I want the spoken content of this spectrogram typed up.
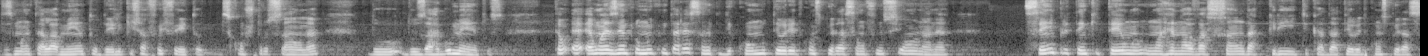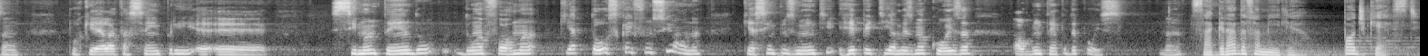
desmantelamento dele que já foi feito, desconstrução né? Do, dos argumentos. Então, é, é um exemplo muito interessante de como teoria de conspiração funciona, né? sempre tem que ter uma, uma renovação da crítica da teoria de conspiração, porque ela está sempre é, é, se mantendo de uma forma que é tosca e funciona, que é simplesmente repetir a mesma coisa algum tempo depois. Né? Sagrada Família, podcast.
